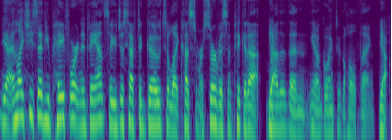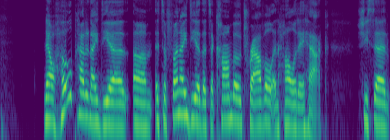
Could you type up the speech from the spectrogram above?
Yeah, and like she said, you pay for it in advance, so you just have to go to like customer service and pick it up Yeah. rather than you know going through the whole thing. Yeah. Now, Hope had an idea. Um, it's a fun idea that's a combo travel and holiday hack. She said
